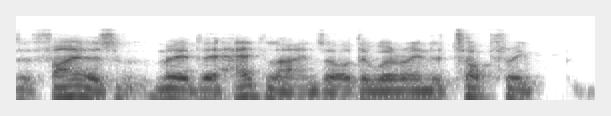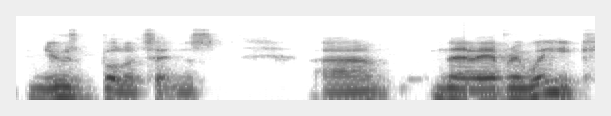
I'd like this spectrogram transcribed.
the fires made the headlines, or they were in the top three news bulletins um, nearly every week.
